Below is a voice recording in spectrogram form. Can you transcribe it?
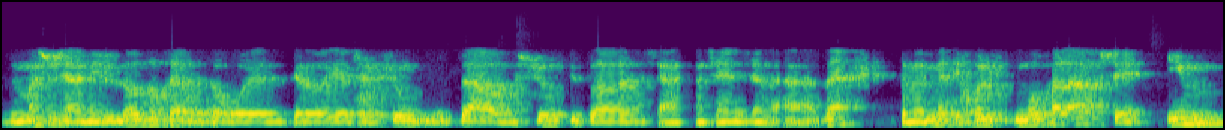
זה משהו שאני לא זוכר בתור אוהד כדורגל של שום קבוצה או בשום סיטואציה שאין של זה, אתה באמת יכול לסמוך עליו שאם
